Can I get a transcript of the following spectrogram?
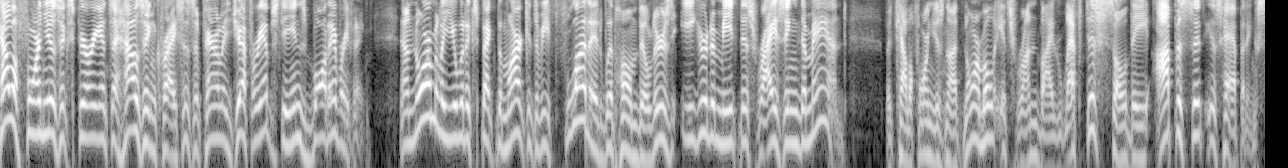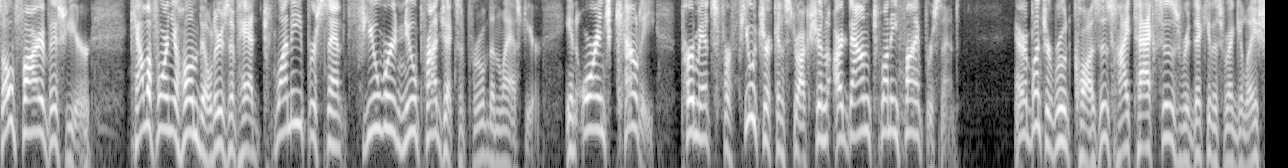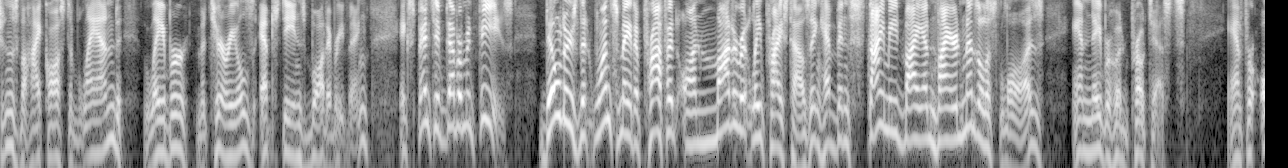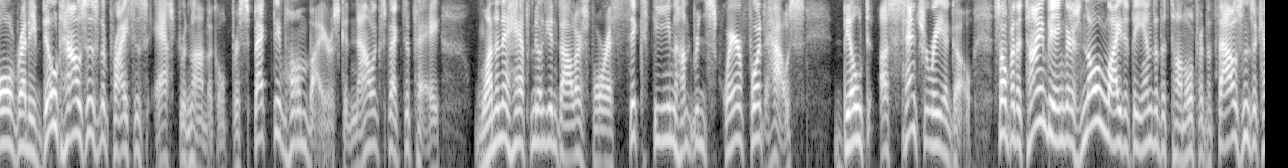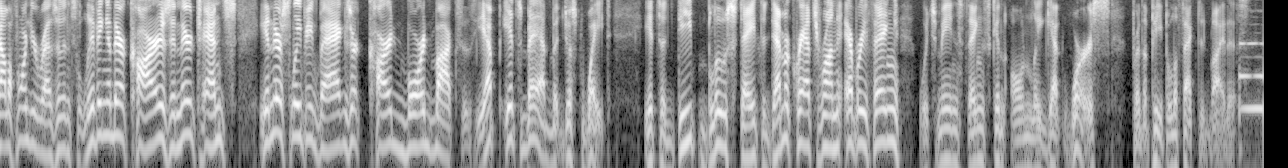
California's experienced a housing crisis. Apparently, Jeffrey Epstein's bought everything. Now, normally you would expect the market to be flooded with home builders eager to meet this rising demand. But California is not normal. It's run by leftists, so the opposite is happening. So far this year, California home builders have had 20% fewer new projects approved than last year. In Orange County, permits for future construction are down 25%. There are a bunch of root causes high taxes, ridiculous regulations, the high cost of land, labor, materials. Epstein's bought everything, expensive government fees. Builders that once made a profit on moderately priced housing have been stymied by environmentalist laws and neighborhood protests. And for already built houses, the price is astronomical. Prospective home buyers can now expect to pay $1.5 million for a 1,600 square foot house built a century ago. So, for the time being, there's no light at the end of the tunnel for the thousands of California residents living in their cars, in their tents, in their sleeping bags, or cardboard boxes. Yep, it's bad, but just wait. It's a deep blue state. The Democrats run everything, which means things can only get worse for the people affected by this.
